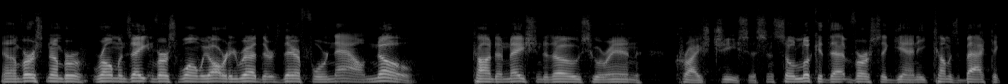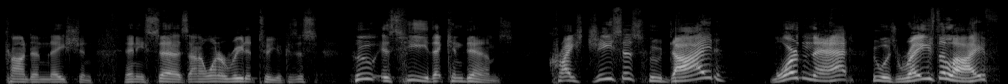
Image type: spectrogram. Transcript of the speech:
Now, in verse number Romans 8 and verse 1, we already read there's therefore now no condemnation to those who are in Christ Jesus. And so look at that verse again. He comes back to condemnation and he says, and I want to read it to you because this who is he that condemns? Christ Jesus who died, more than that, who was raised to life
